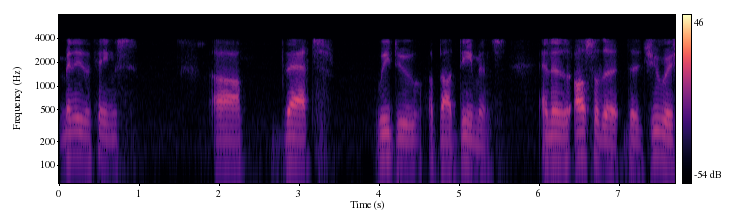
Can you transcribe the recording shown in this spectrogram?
many of the things uh, that we do about demons. And there's also the the Jewish,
